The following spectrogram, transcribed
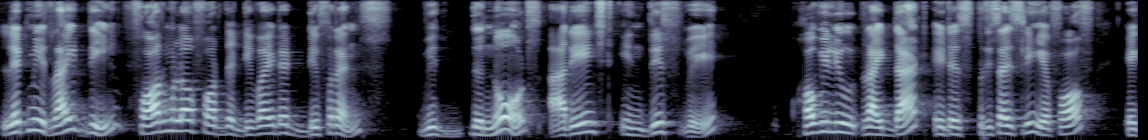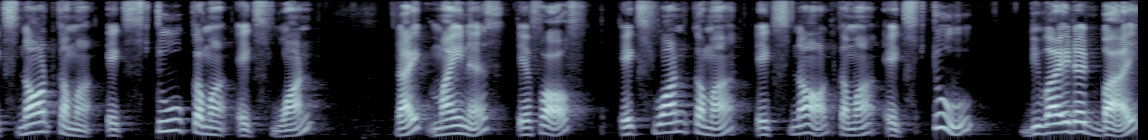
let me write the formula for the divided difference with the nodes arranged in this way. How will you write that? It is precisely f of x naught comma x 2 comma x 1 right minus f of x 1 comma x naught comma x 2 divided by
